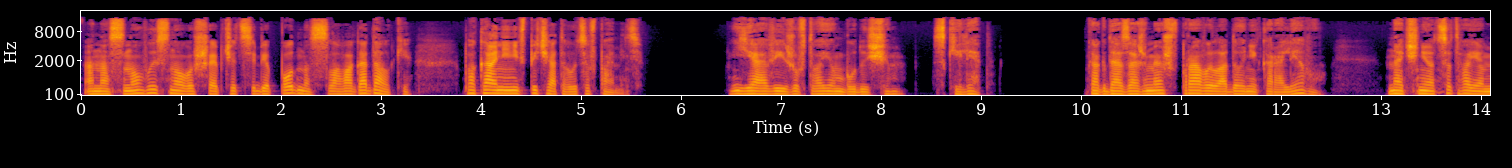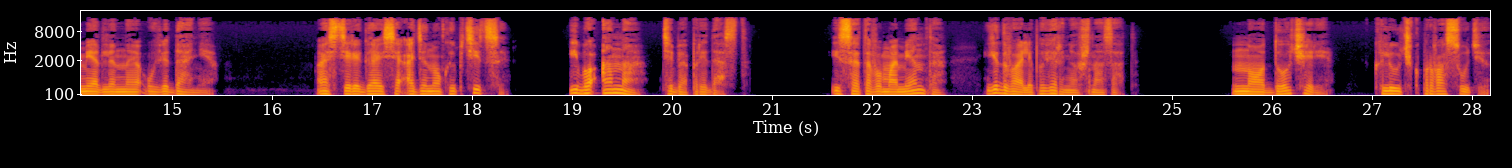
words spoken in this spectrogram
Она снова и снова шепчет себе под нос слова гадалки, пока они не впечатываются в память. «Я вижу в твоем будущем скелет. Когда зажмешь в правой ладони королеву, начнется твое медленное увядание. Остерегайся одинокой птицы, ибо она тебя предаст. И с этого момента едва ли повернешь назад. Но дочери — ключ к правосудию.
